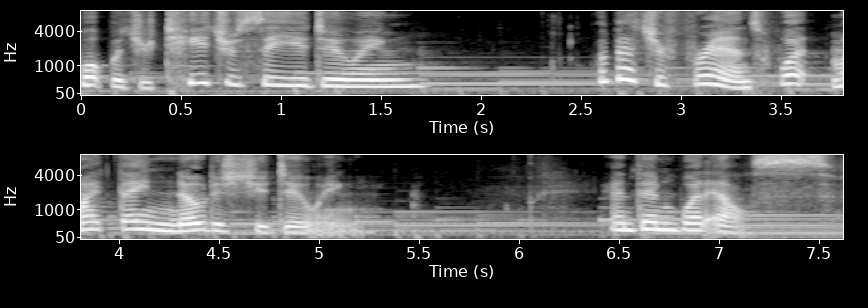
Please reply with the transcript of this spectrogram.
What would your teacher see you doing? What about your friends? What might they notice you doing? And then what else?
